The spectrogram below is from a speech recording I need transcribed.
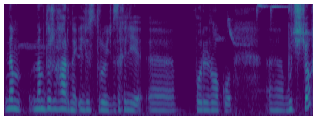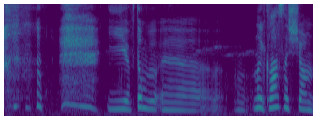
Нам, нам дуже гарно ілюструють взагалі е, пори року е, будь-що. І в тому, е, ну і класно, що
